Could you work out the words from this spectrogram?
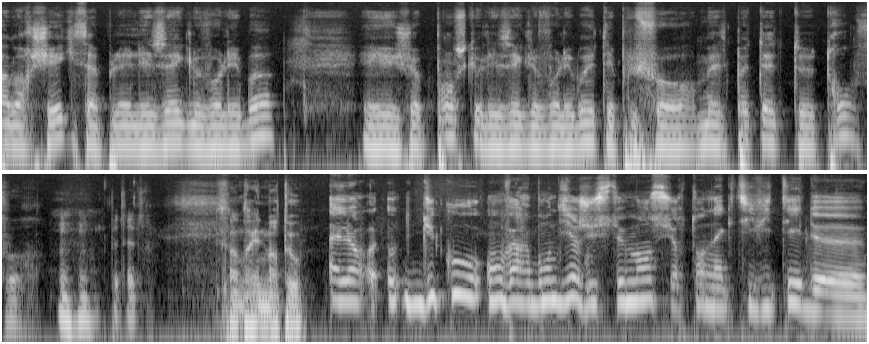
pas marché, qui s'appelait Les aigles volaient bas. Et je pense que les aigles volaient bas étaient plus forts, mais peut-être euh, trop forts. Mhm, Peut-être. Sandrine Manteau. Alors, euh, du coup, on va rebondir justement sur ton activité de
